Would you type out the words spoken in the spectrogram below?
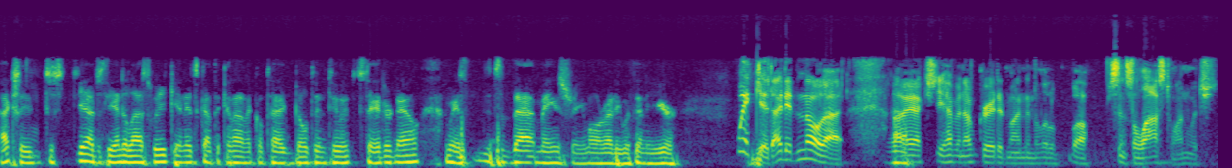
Actually, just yeah, just the end of last week, and it's got the canonical tag built into it, standard now. I mean, it's, it's that mainstream already within a year. Wicked! I didn't know that. Yeah. I actually haven't upgraded mine in a little well since the last one, which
